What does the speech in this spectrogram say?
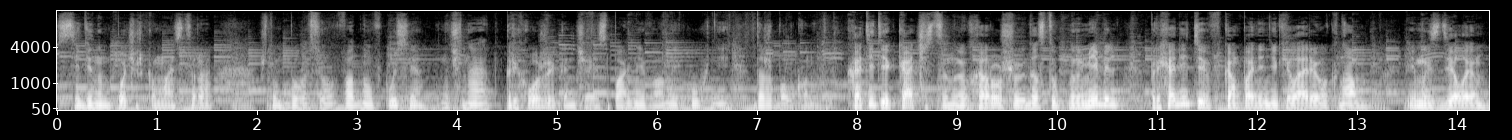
с единым почерком мастера, чтобы было все в одном вкусе, начиная от прихожей, кончая спальней, ванной, кухней, даже балконом. Хотите качественную, хорошую, доступную мебель? Приходите в компанию Никеларио к нам и мы сделаем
